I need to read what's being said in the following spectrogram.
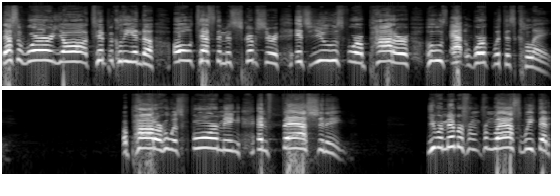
that's a word, y'all, typically in the Old Testament scripture, it's used for a potter who's at work with his clay a potter who is forming and fashioning. You remember from, from last week that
